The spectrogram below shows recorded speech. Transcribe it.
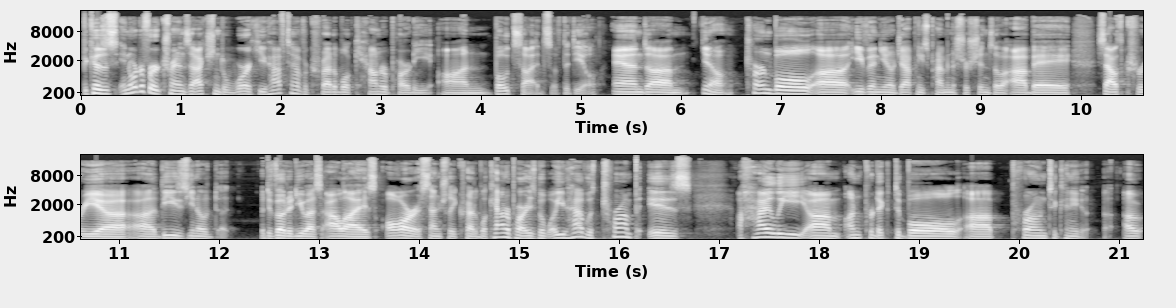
Because in order for a transaction to work, you have to have a credible counterparty on both sides of the deal. And, um, you know, Turnbull, uh, even, you know, Japanese Prime Minister Shinzo Abe, South Korea, uh, these, you know, d- devoted U.S. allies are essentially credible counterparties. But what you have with Trump is a highly um, unpredictable, uh, prone to kind of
